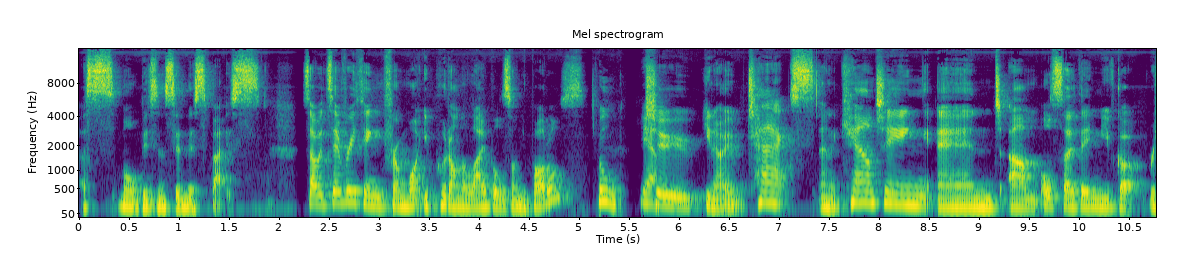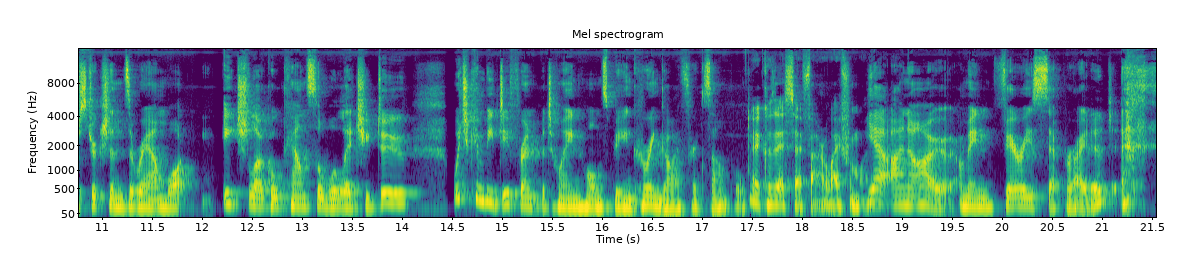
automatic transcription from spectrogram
a small business in this space. So it's everything from what you put on the labels on your bottles Ooh, yeah. to you know tax and accounting and um, also then you've got restrictions around what each local council will let you do which can be different between hornsby and Ku-ring-gai, for example because they're so far away from one. yeah i know i mean very separated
